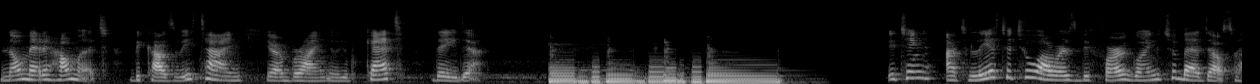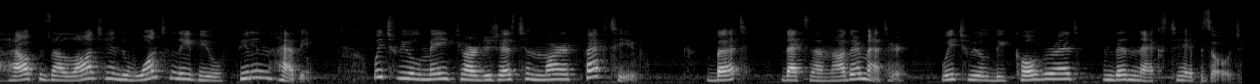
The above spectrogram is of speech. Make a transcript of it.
no matter how much, because with time your brain will catch the idea. Eating at least two hours before going to bed also helps a lot and won't leave you feeling heavy, which will make your digestion more effective. But that's another matter, which will be covered in the next episode.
